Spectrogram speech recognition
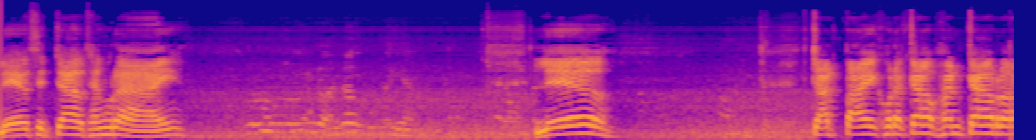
เร็วสิเจ้าทั้งหลายเหลือเรื่องเรียนเร็ว จัดไปคนละเก้าพันเก้าร้อย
